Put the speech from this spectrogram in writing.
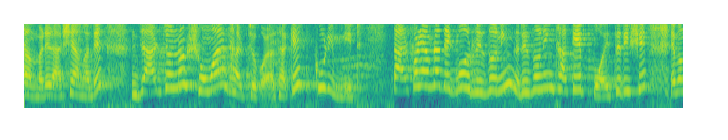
নম্বরের আসে আমাদের, যার জন্য সময় ধার্য করা থাকে কুড়ি মিনিট। তারপরে আমরা দেখব রিজনিং রিজনিং থাকে পঁয়ত্রিশে এবং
